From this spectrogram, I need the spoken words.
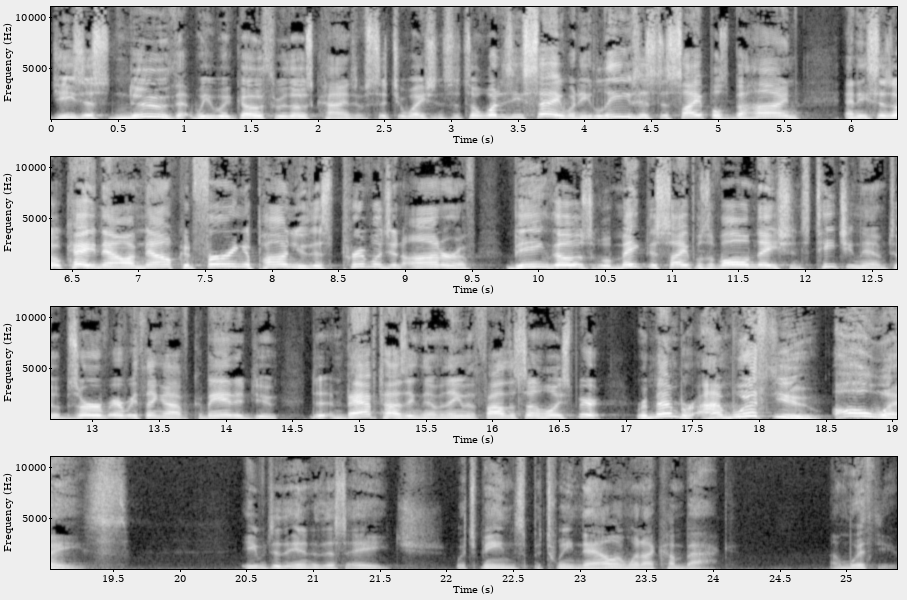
Jesus knew that we would go through those kinds of situations. And so, what does he say when he leaves his disciples behind and he says, Okay, now I'm now conferring upon you this privilege and honor of being those who will make disciples of all nations, teaching them to observe everything I've commanded you, and baptizing them in the name of the Father, the Son, and the Holy Spirit. Remember, I'm with you always, even to the end of this age, which means between now and when I come back, I'm with you.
